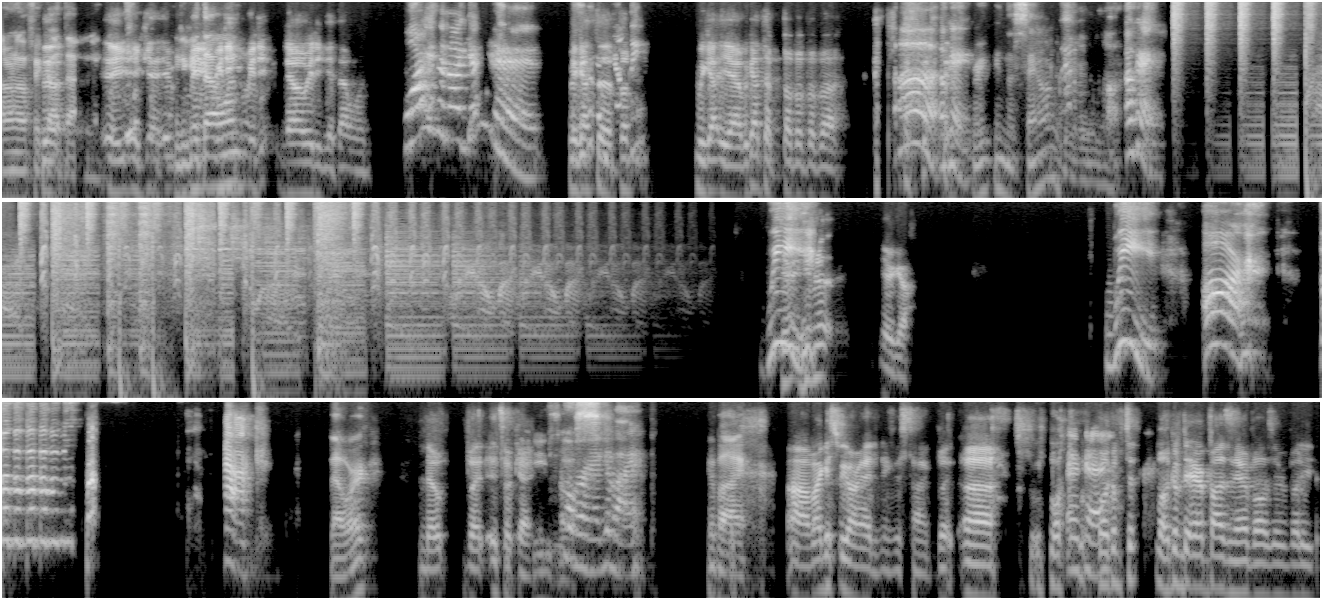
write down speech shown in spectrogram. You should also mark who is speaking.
Speaker 1: I don't know if I got that one.
Speaker 2: It- it- it-
Speaker 1: Did you get that
Speaker 2: we
Speaker 1: one?
Speaker 2: didn't- we didn't- no, we didn't get that one.
Speaker 3: Why is it not getting it?
Speaker 2: We
Speaker 3: Is
Speaker 2: got the,
Speaker 3: like
Speaker 2: we got, yeah, we got the, blah, blah, blah, blah.
Speaker 3: Ah, okay.
Speaker 1: Breaking the sound.
Speaker 3: Okay. We
Speaker 2: give There you go.
Speaker 3: we are back.
Speaker 1: That work?
Speaker 2: Nope, but it's okay.
Speaker 1: Jesus.
Speaker 3: Over it. Goodbye.
Speaker 1: Goodbye.
Speaker 2: Um, I guess we are editing this time, but uh, wel-
Speaker 4: Okay.
Speaker 2: welcome to welcome to AirPods and Airballs, everybody.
